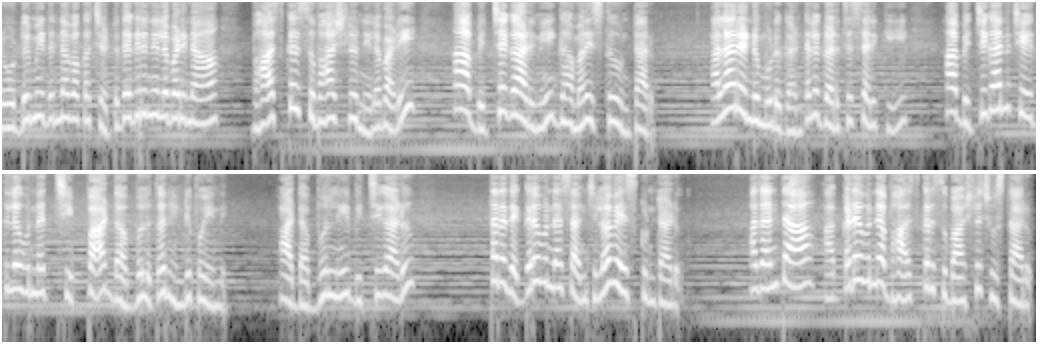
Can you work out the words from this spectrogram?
రోడ్డు మీదున్న ఒక చెట్టు దగ్గర నిలబడిన భాస్కర్ సుభాష్లు నిలబడి ఆ బిచ్చగాడిని గమనిస్తూ ఉంటారు. అలా రెండు మూడు గంటలు గడిచేసరికి ఆ బిచ్చగాని చేతిలో ఉన్న చిప్ప డబ్బులతో నిండిపోయింది. ఆ డబ్బుల్ని బిచ్చిగాడు తన దగ్గర ఉన్న సంచిలో వేసుకుంటాడు. అదంతా అక్కడే ఉన్న భాస్కర్ సుభాష్లు చూస్తారు.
